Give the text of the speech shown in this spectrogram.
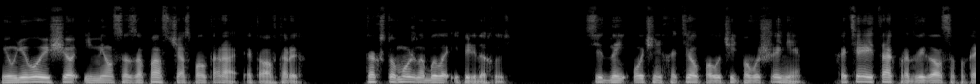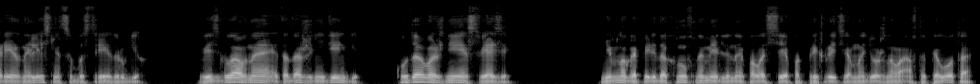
и у него еще имелся запас час-полтора, это во-вторых. Так что можно было и передохнуть. Сидней очень хотел получить повышение, хотя и так продвигался по карьерной лестнице быстрее других. Ведь главное это даже не деньги, куда важнее связи. Немного передохнув на медленной полосе под прикрытием надежного автопилота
